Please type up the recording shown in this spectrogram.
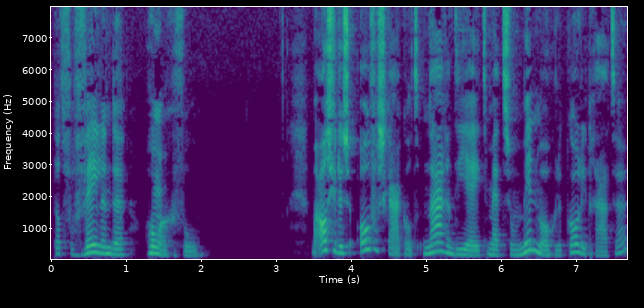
dat vervelende hongergevoel. Maar als je dus overschakelt naar een dieet met zo min mogelijk koolhydraten,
